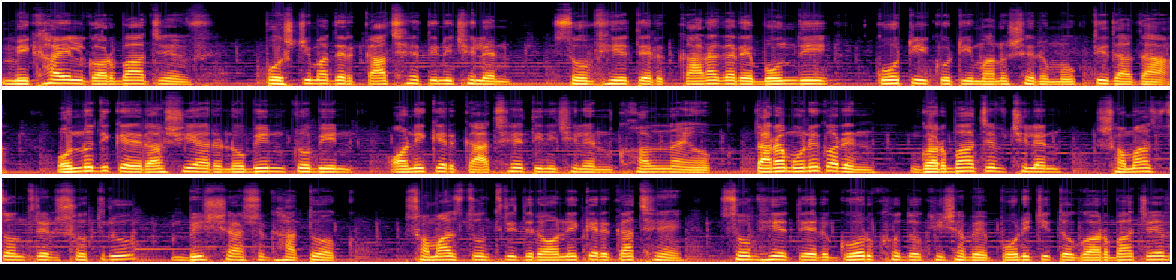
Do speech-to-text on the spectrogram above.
মিখাইল গর্বাচেভ, পশ্চিমাদের কাছে তিনি ছিলেন সোভিয়েতের কারাগারে বন্দি কোটি কোটি মানুষের মুক্তিদাতা। অন্যদিকে রাশিয়ার নবীন প্রবীণ অনেকের কাছে তিনি ছিলেন খলনায়ক। তারা মনে করেন, গর্বাচেভ ছিলেন সমাজতন্ত্রের শত্রু, বিশ্বাসঘাতক। সমাজতন্ত্রীদের অনেকের কাছে সোভিয়েতের গোরখোদক হিসাবে পরিচিত গর্বাচেভ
